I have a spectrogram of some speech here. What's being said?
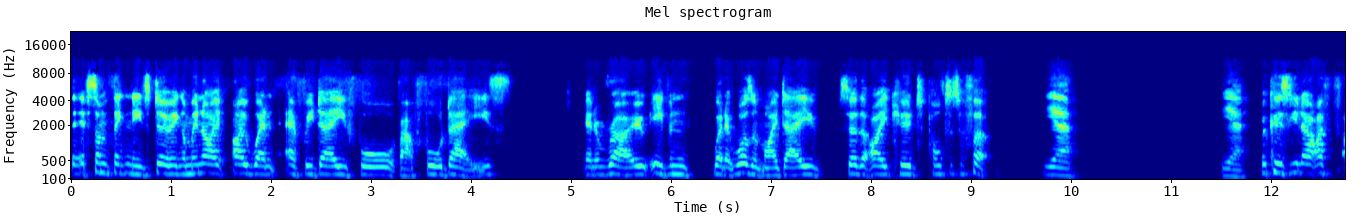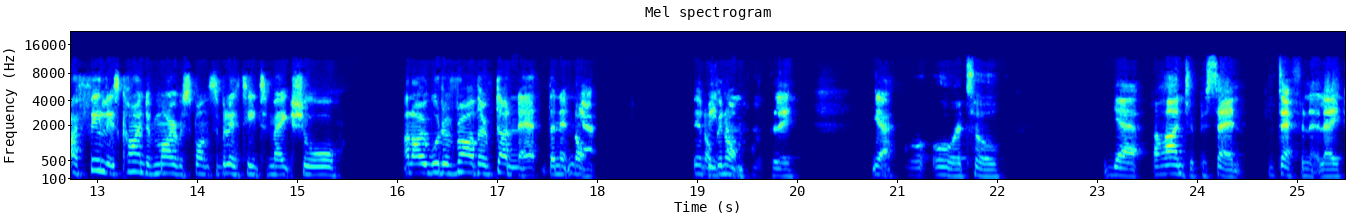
if something needs doing, I mean, I, I went every day for about four days in a row, even when it wasn't my day, so that I could poultice a foot. yeah, yeah, Because, you know, I, I feel it's kind of my responsibility to make sure, and I would have rather have done it than it not, Yeah. it not been on. properly. Yeah. or, or at all. Yeah, a hundred percent, definitely.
